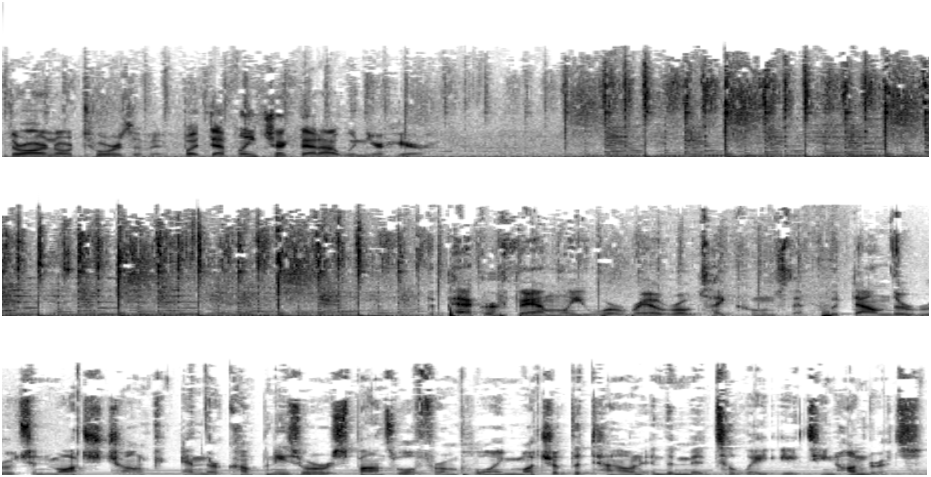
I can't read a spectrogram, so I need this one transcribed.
there are no tours of it. But definitely check that out when you're here. The Packer family were railroad tycoons that put down their roots in Mauch Chunk, and their companies were responsible for employing much of the town in the mid to late 1800s.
